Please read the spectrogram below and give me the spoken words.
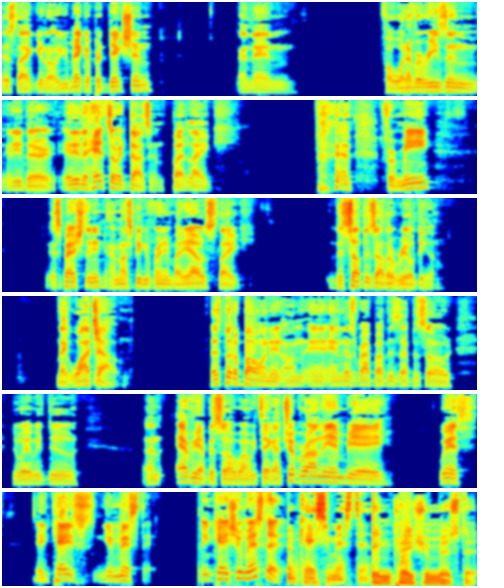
there's like you know you make a prediction, and then for whatever reason it either it either hits or it doesn't. But like for me, especially, I'm not speaking for anybody else. Like the Celtics are the real deal. Like watch out. Let's put a bow on it on and, and let's wrap up this episode the way we do on every episode when we take our trip around the NBA with in case you missed it. In case you missed it. In case you missed it. In case you missed it.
